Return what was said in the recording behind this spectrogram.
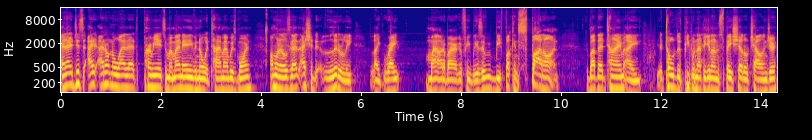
and I just I, I don't know why that permeates in my mind. I don't even know what time I was born. I'm one of those guys. I should literally like write my autobiography because it would be fucking spot on about that time I told the people not to get on the space shuttle Challenger,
